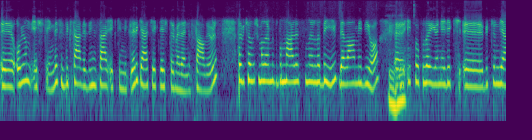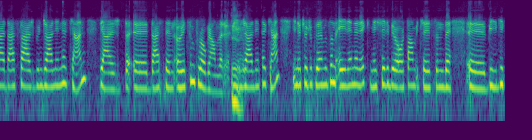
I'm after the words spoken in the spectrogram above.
e, oyun eşliğinde fiziksel ve zihinsel etkinlikleri gerçekleştirmelerini sağlıyoruz. Tabii çalışmalarımız bunlarla sınırlı değil, devam ediyor. E, ilkokula yönelik e, bütün diğer dersler güncellenirken, diğer e, derslerin öğretim programları Evet. güncellenirken yine çocuklarımızın eğlenerek neşeli bir ortam içerisinde e, bilgi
